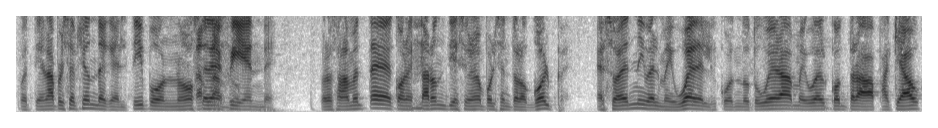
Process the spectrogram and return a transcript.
pues tiene la percepción de que el tipo no se defiende. Pero solamente conectaron 19% de los golpes. Eso es nivel Mayweather. Cuando tú Mayweather contra Pacquiao,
